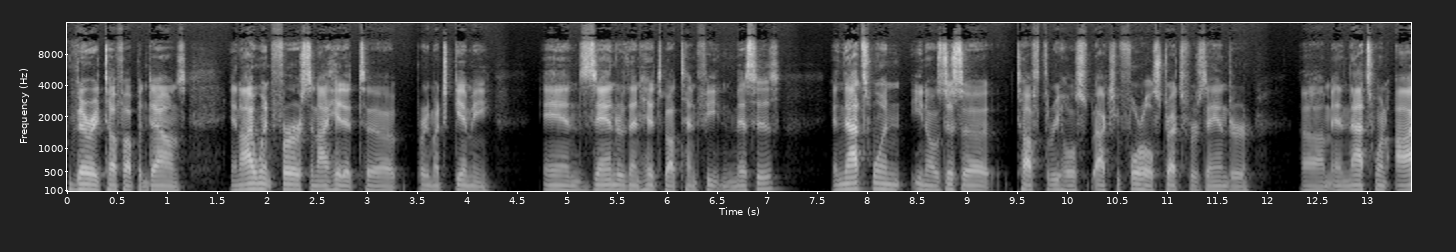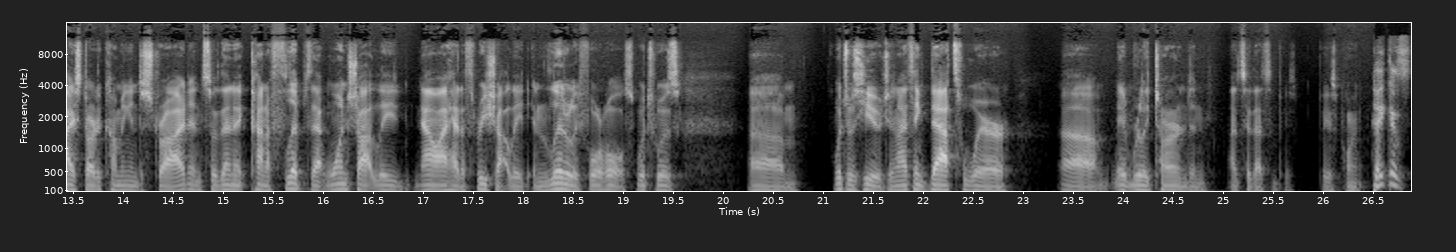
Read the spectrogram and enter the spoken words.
very tough up and downs. And I went first, and I hit it to pretty much gimme. And Xander then hits about ten feet and misses. And that's when you know it's just a tough three hole, actually four hole stretch for Xander. Um, and that's when I started coming into stride. And so then it kind of flipped that one shot lead. Now I had a three shot lead in literally four holes, which was, um, which was huge. And I think that's where um, it really turned. And I'd say that's the biggest, biggest point. Take us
